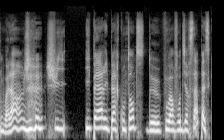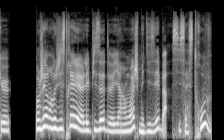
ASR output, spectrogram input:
Voilà, hein, je, suis hyper, hyper contente de pouvoir vous dire ça parce que quand j'ai enregistré l'épisode il y a un mois, je me disais, bah, si ça se trouve,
